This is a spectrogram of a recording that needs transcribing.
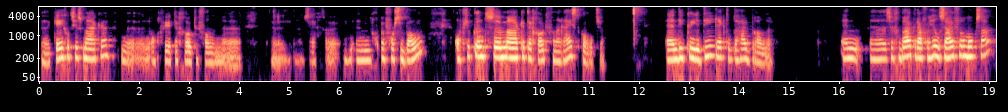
eh, kegeltjes maken, eh, ongeveer ter grootte van een, eh, eh, zeg, een, een, een forse boon. Of je kunt ze maken ter grootte van een rijstkorreltje. En die kun je direct op de huid branden. En ze gebruiken daarvoor heel zuivere moxa.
